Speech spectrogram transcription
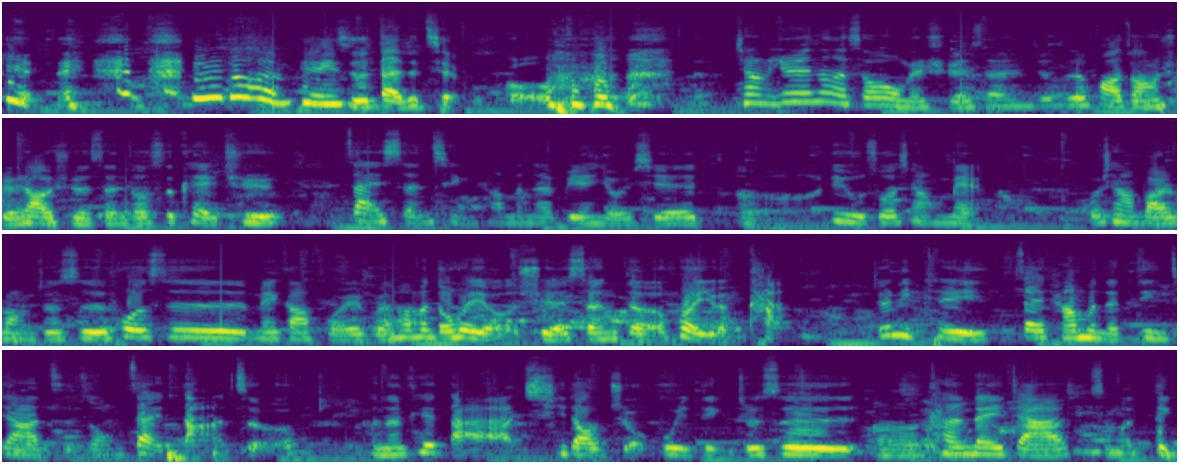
点呢、因为都很便宜，只是带的钱不够。像因为那个时候我们学生就是化妆学校的学生，都是可以去再申请他们那边有一些呃，例如说像 MAC 或像 Byron，就是或是 Make Up Forever，他们都会有学生的会员卡，就你可以在他们的定价之中再打折，可能可以打七到九，不一定，就是嗯、呃看那一家怎么定。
